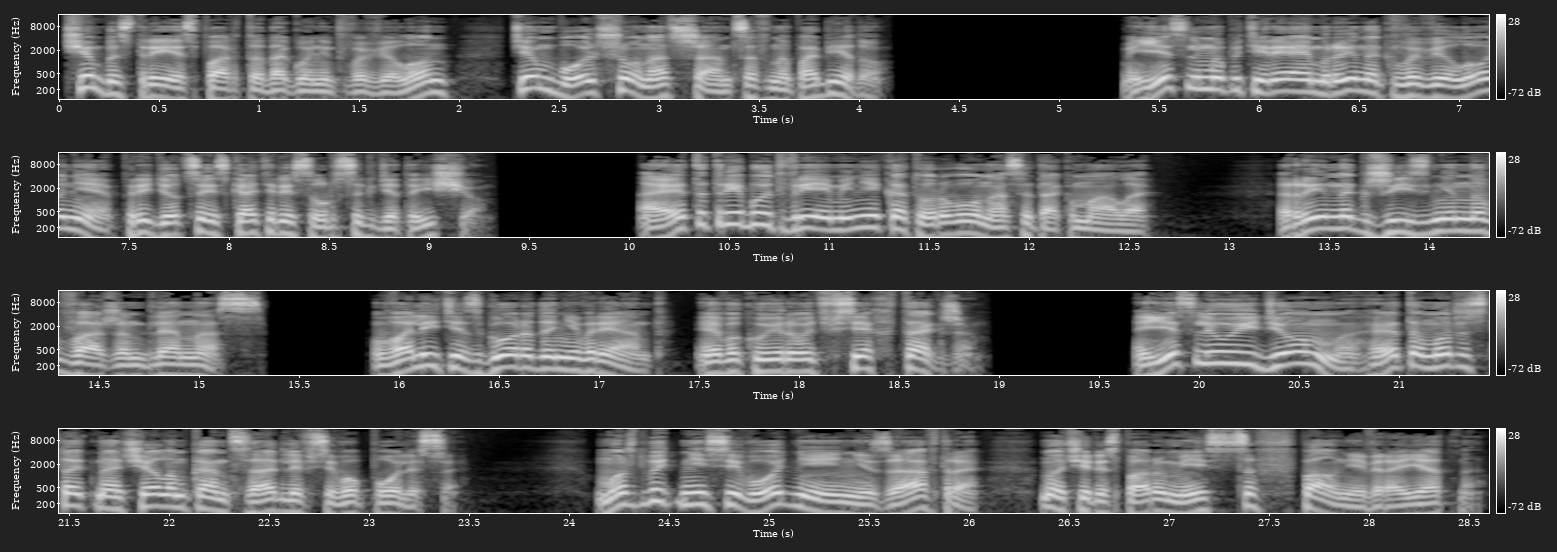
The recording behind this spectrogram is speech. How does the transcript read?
Чем быстрее Спарта догонит Вавилон, тем больше у нас шансов на победу. Если мы потеряем рынок в Вавилоне, придется искать ресурсы где-то еще. А это требует времени, которого у нас и так мало. Рынок жизненно важен для нас. Валить из города не вариант, эвакуировать всех также. Если уйдем, это может стать началом конца для всего полиса. Может быть, не сегодня и не завтра, но через пару месяцев вполне вероятно.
